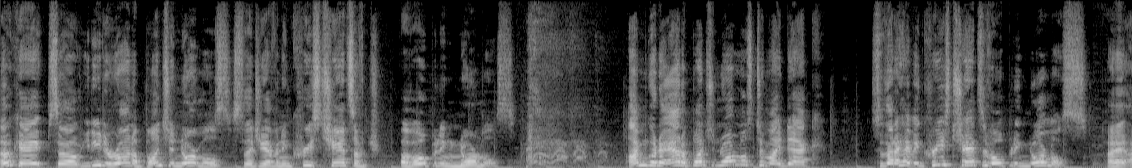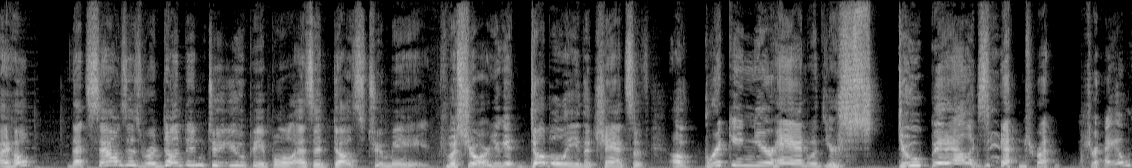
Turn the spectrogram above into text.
Okay, so you need to run a bunch of normals so that you have an increased chance of, of opening normals. I'm going to add a bunch of normals to my deck so that I have increased chance of opening normals. I, I hope that sounds as redundant to you people as it does to me. But sure, you get doubly the chance of, of bricking your hand with your stupid Alexandrite Dragon.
